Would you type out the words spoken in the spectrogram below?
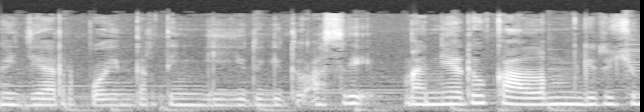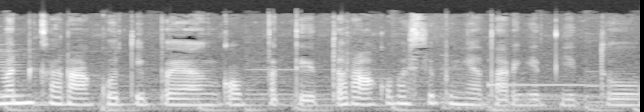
ngejar poin tertinggi gitu-gitu. Asli mainnya tuh kalem gitu. Cuman karena aku tipe yang kompetitor aku pasti punya target gitu.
